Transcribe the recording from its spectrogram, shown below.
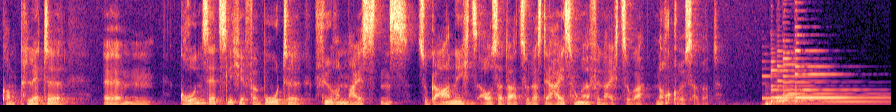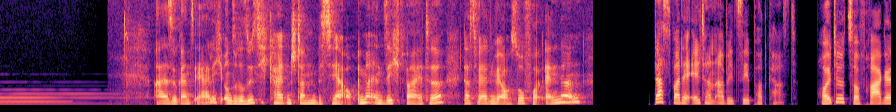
komplette ähm, Grundsätzliche Verbote führen meistens zu gar nichts, außer dazu, dass der Heißhunger vielleicht sogar noch größer wird. Also ganz ehrlich, unsere Süßigkeiten standen bisher auch immer in Sichtweite. Das werden wir auch sofort ändern. Das war der Eltern-ABC-Podcast. Heute zur Frage,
